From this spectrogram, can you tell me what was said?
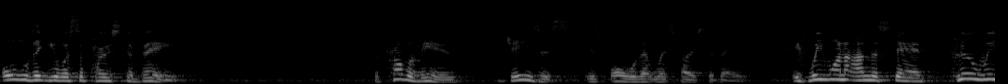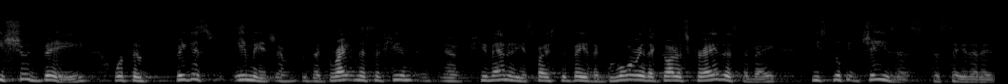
all that you are supposed to be. The problem is, Jesus is all that we're supposed to be. If we want to understand who we should be, what the biggest image of the greatness of, hum- of humanity is supposed to be, the glory that God has created us to be, you look at Jesus to see that is,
